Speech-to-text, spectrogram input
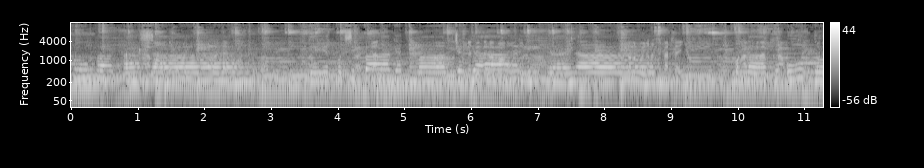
Bagong pag-asa Kaya't magsipag at magtyaga Halika na. Mga kauto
